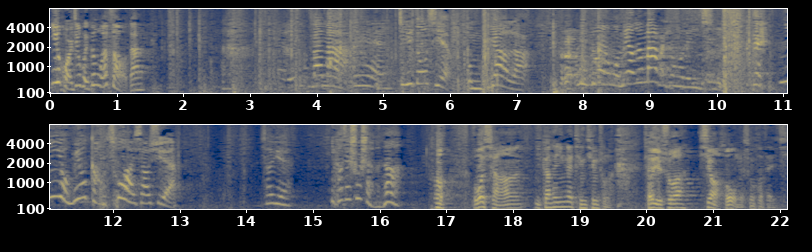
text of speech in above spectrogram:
一会儿就会跟我走的。妈妈，哎，这些东西我们不要了。对，我们要跟爸爸生活在一起。对你有没有搞错啊，小雪？小雨，你刚才说什么呢？哦，我想你刚才应该听清楚了。小雨说希望和我们生活在一起。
